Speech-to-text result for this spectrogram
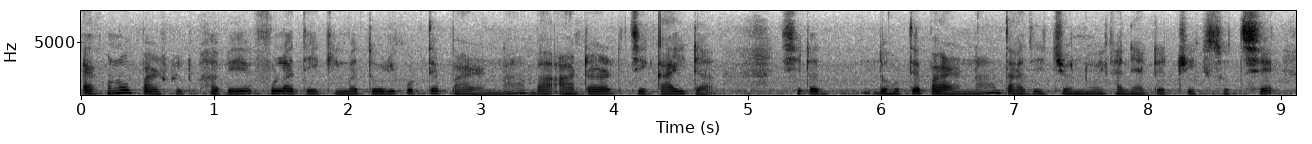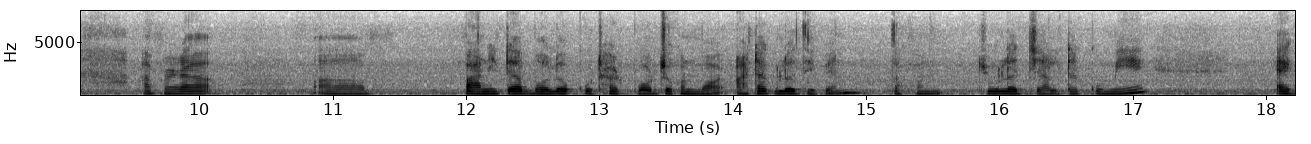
এখনও পারফেক্টভাবে ফোলাতে কিংবা তৈরি করতে পারেন না বা আটার যে কাইটা সেটা ধরতে পারেন না, তাদের জন্য এখানে একটা ট্রিক্স হচ্ছে। আপনারা পানিটা বলক ওঠার পর যখন আটাগুলো দেবেন, তখন চুলার জালটা কমিয়ে এক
